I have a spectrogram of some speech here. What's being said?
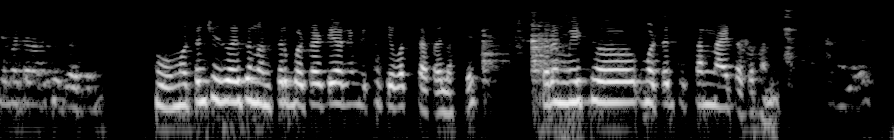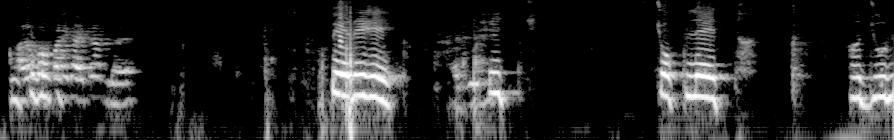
हे मटण आता शिजवायचं ना? हो मटण शिजवायचं नंतर बटाटे आणि मीठ तेव्हाच टाकायला लागते. कारण मीठ अं, मटण शिजताना नाही टाकत आम्ही. आमच्या पप्पाने काय काय आणलंय पेरे हे. हे चॉकलेट. अजून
